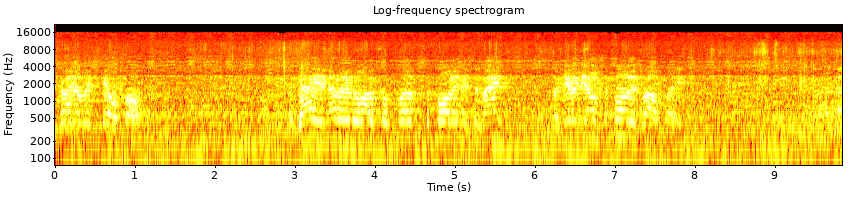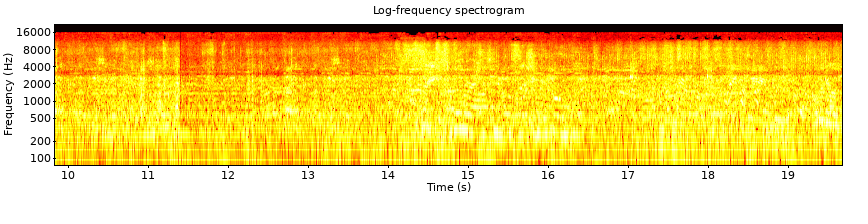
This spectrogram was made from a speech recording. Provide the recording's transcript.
Incredibly skillful. Again, another of the local clubs supporting this event. So give them your support as well, please. Thank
